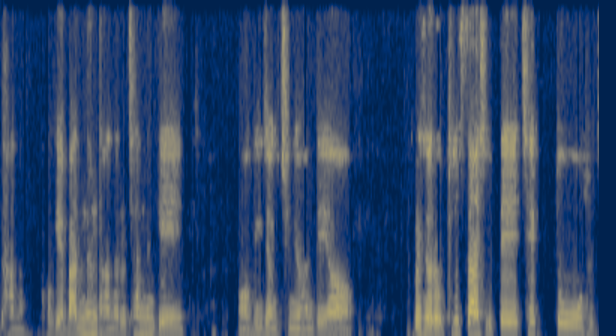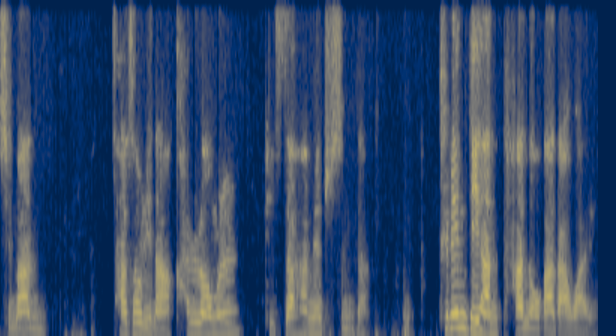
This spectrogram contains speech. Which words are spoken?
단어, 거기에 맞는 단어를 찾는 게 어, 굉장히 중요한데요. 그래서 여러분 필사하실 때 책도 좋지만 사설이나 칼럼을 필사하면 좋습니다. 트렌디한 단어가 나와요.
